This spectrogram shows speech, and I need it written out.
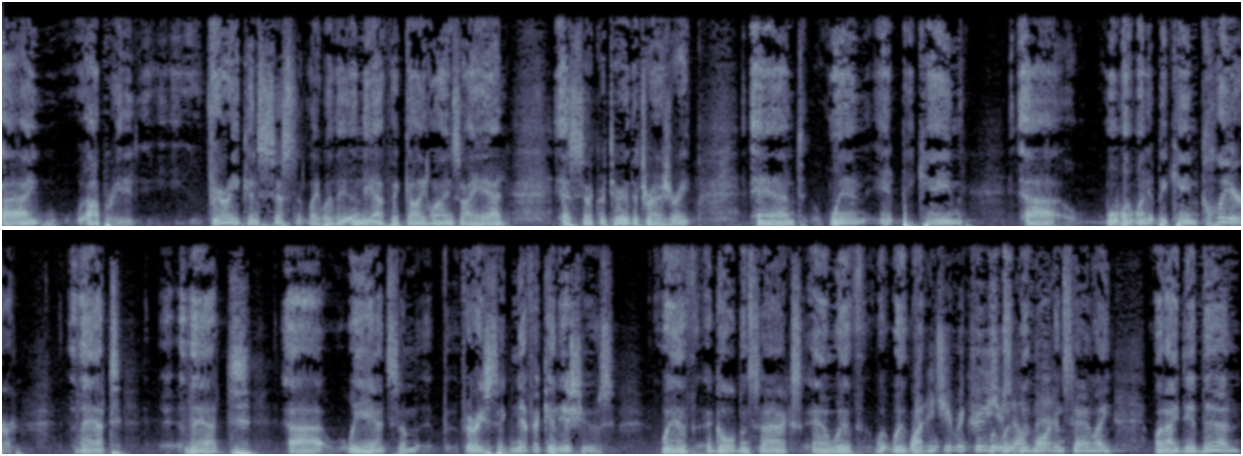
I, I operated very consistently within the ethic guidelines I had as Secretary of the Treasury. And when it became, uh, when it became clear that, that uh, we had some very significant issues with Goldman Sachs and with, with why didn't you recuse with, yourself with Morgan then? Stanley. What I did then,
